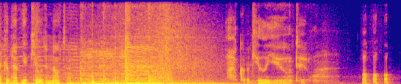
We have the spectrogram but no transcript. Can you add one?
I could have you killed in no time. I could kill you too.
